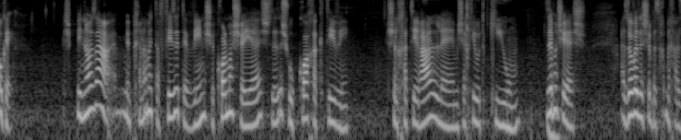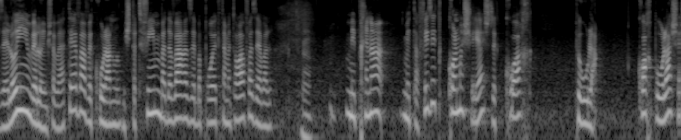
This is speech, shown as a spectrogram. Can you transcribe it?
אוקיי, שפינוזה מבחינה מטאפיזית הבין שכל מה שיש זה איזשהו כוח אקטיבי של חתירה להמשכיות קיום. זה מה שיש. עזוב את זה שבכלל זה אלוהים, ואלוהים שווה הטבע, וכולנו משתתפים בדבר הזה, בפרויקט המטורף הזה, אבל כן. מבחינה מטאפיזית, כל מה שיש זה כוח פעולה. כוח פעולה ש,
